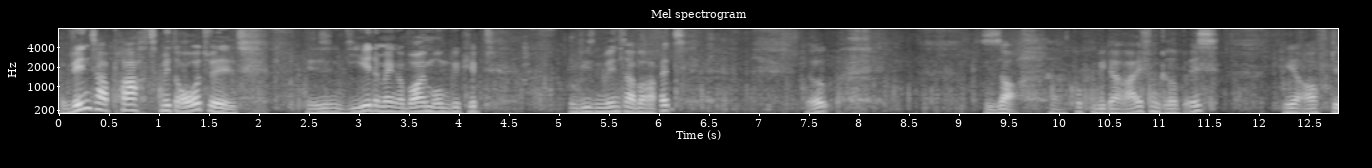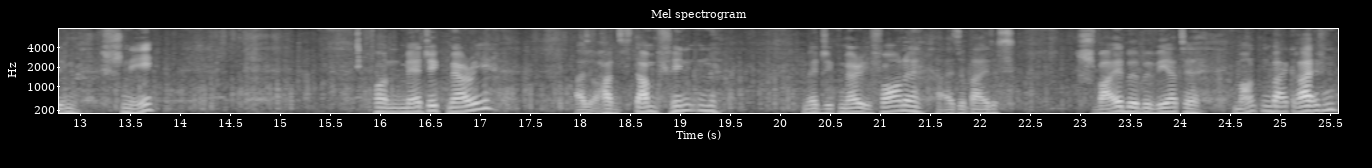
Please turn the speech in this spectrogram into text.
Winterpracht mit Rotwild. Hier sind jede Menge Bäume umgekippt in diesem Winter bereits. So, so dann gucken, wie der Reifengrip ist hier auf dem Schnee von Magic Mary, also Hans Dampf hinten, Magic Mary vorne, also beides Schwalbe bewährte Mountainbike-Reifen.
